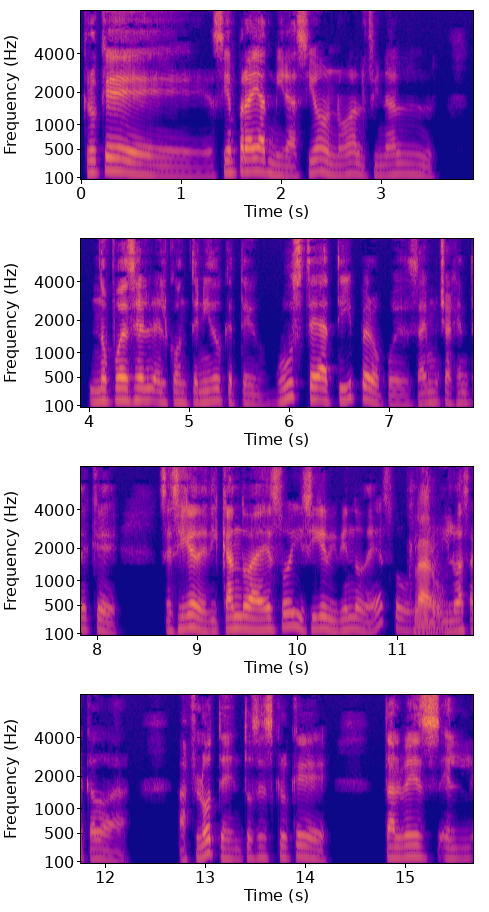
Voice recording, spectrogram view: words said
creo que siempre hay admiración, ¿no? Al final no puede ser el contenido que te guste a ti, pero pues hay mucha gente que se sigue dedicando a eso y sigue viviendo de eso. Claro. Y lo ha sacado a, a flote. Entonces creo que tal vez el,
